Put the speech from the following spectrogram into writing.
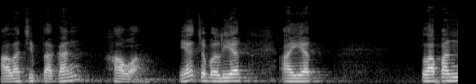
Allah ciptakan Hawa. Ya, coba lihat ayat 18.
